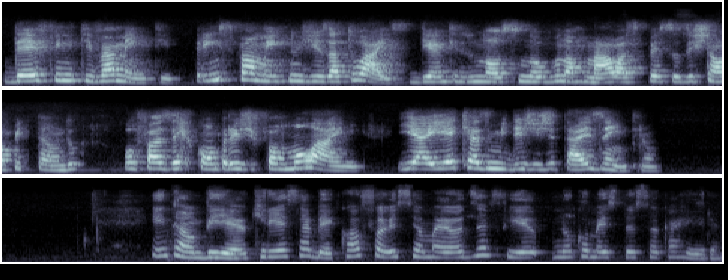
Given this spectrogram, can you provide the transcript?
Definitivamente, principalmente nos dias atuais. Diante do nosso novo normal, as pessoas estão optando por fazer compras de forma online. E aí é que as mídias digitais entram. Então, Bia, eu queria saber qual foi o seu maior desafio no começo da sua carreira?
